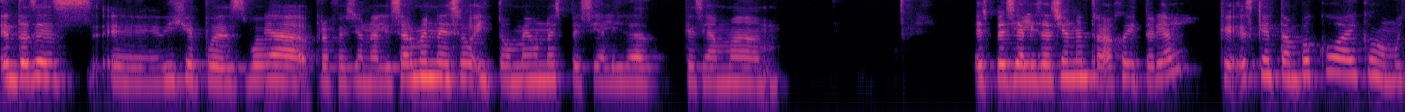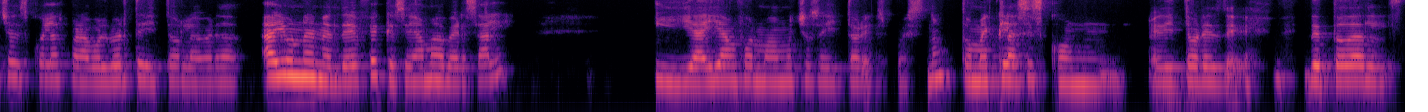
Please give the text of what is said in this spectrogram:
Entonces eh, dije, pues voy a profesionalizarme en eso y tomé una especialidad que se llama especialización en trabajo editorial, que es que tampoco hay como muchas escuelas para volverte editor, la verdad. Hay una en el DF que se llama Versal y ahí han formado muchos editores, pues, ¿no? Tomé clases con editores de, de todos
